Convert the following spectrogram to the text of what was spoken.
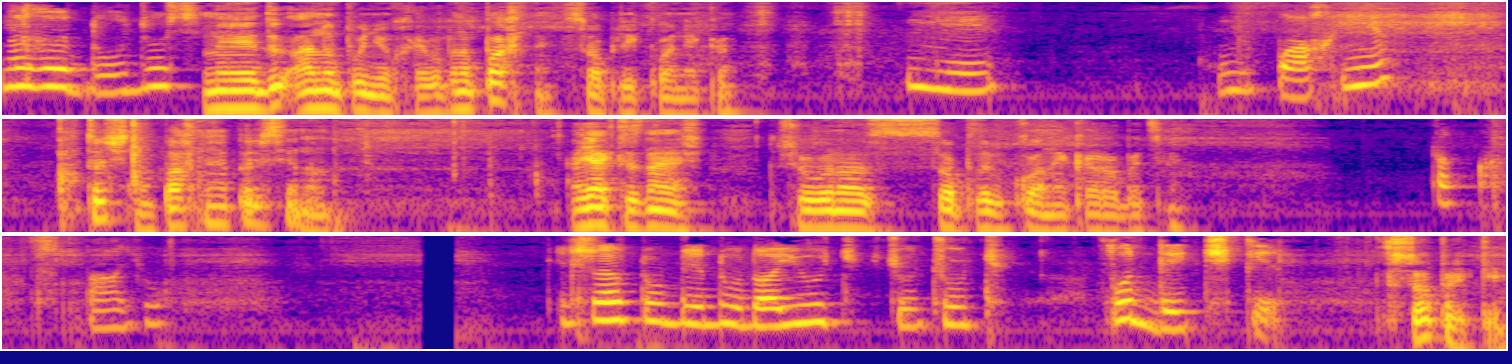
Не гидуюсь. Не гиду... А ну понюхай, воно пахне соплі коника. Ні. Не пахне. Точно, пахне апельсином. А як ти знаєш, що воно з соплів коника робиться? Так, знаю. І ще туди додають чуть-чуть водички. В сопельки?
